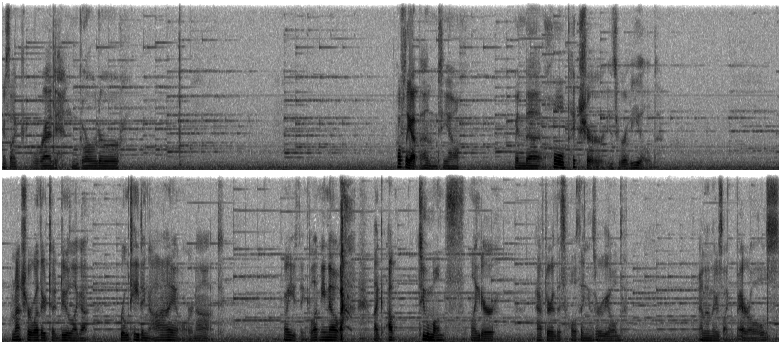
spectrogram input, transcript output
There's like red girder. Hopefully at the end, you know, when the whole picture is revealed. I'm not sure whether to do like a rotating eye or not. What do you think? Let me know like up two months later after this whole thing is revealed. And then there's like barrels.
